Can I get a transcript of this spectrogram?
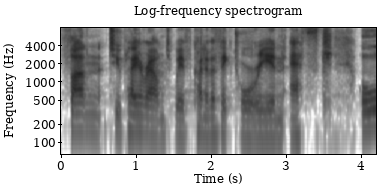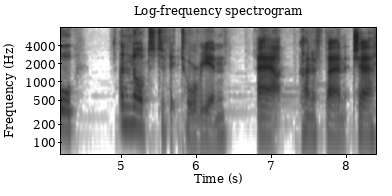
fun to play around with kind of a Victorian-esque or a nod to Victorian uh, kind of furniture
